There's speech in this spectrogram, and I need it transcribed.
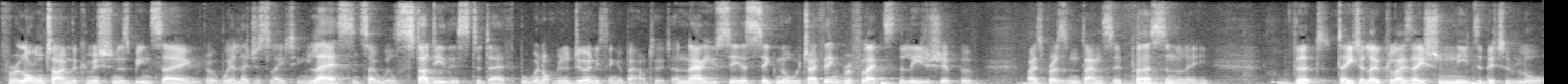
for a long time, the Commission has been saying we're legislating less, and so we'll study this to death, but we're not going to do anything about it. And now you see a signal which I think reflects the leadership of Vice President Ansip personally that data localization needs a bit of law.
